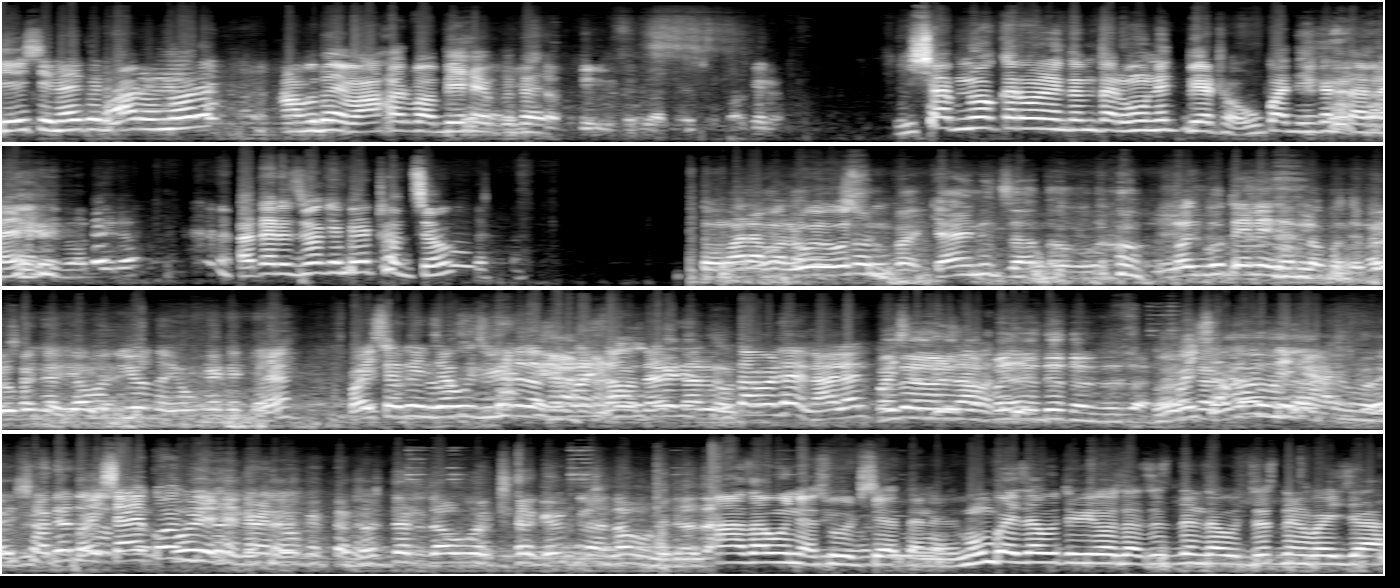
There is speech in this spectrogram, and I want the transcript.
એસી નાખ કોઈ સારું ન રે આ બધા વાહરમાં બે બધા હિસાબ ન કરવાનો તમ તાર હું નથી બેઠો ઉપાધિ કરતા નહીં. અત્યારે જો કે બેઠો જ છું. તો મારામાં લોહી ઓછું ભાઈ ક્યાંય નથી જતો મજબૂત નહીં એટલો બધો બરોબર પૈસા દઈને જવું જોઈએ વીર ઉતાવળ લાલ લાલ પૈસા દઈને દે. પૈસા કોણ દે? પૈસા એ કોણ દે હા જવું ને શૂટ છે તને? મુંબઈ જવું તો યોજા જસદન જવું જસદન વહી જા.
